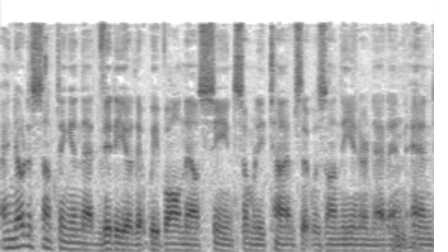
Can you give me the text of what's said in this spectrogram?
I noticed something in that video that we've all now seen so many times that was on the internet. And, and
